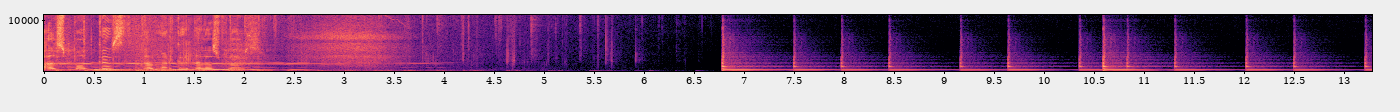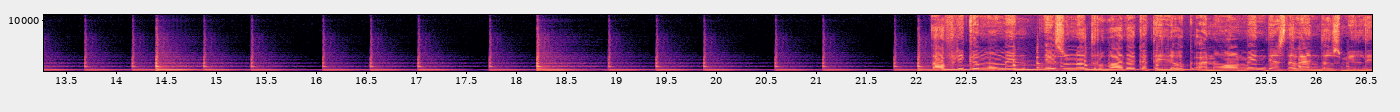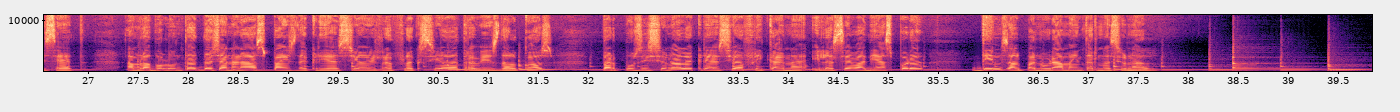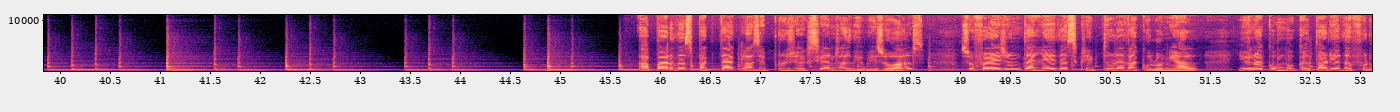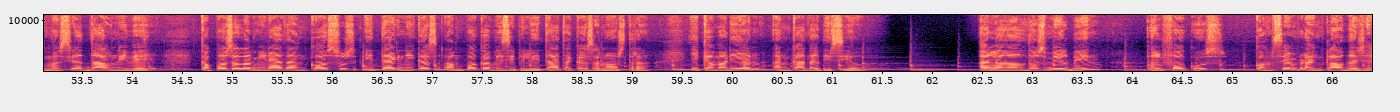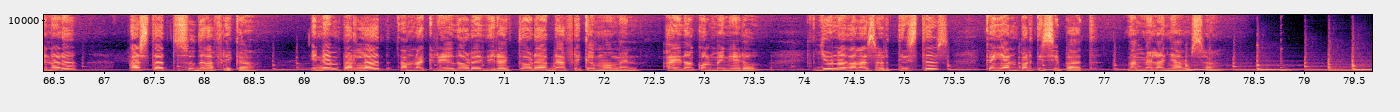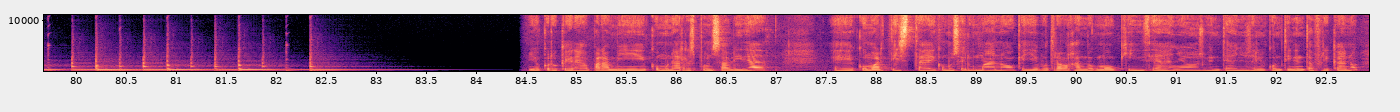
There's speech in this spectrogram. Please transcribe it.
els podcasts del Mercat de les Flors. Africa Moment és una trobada que té lloc anualment des de l'any 2017, amb la voluntat de generar espais de creació i reflexió a través del cos per posicionar la creació africana i la seva diàspora dins el panorama internacional. A part d'espectacles i projeccions audiovisuals, s'ofereix un taller d'escriptura de colonial i una convocatòria de formació d'alt nivell que posa la mirada en cossos i tècniques amb poca visibilitat a casa nostra i que varien en cada edició. En la del 2020, el focus, com sempre en clau de gènere, ha estat Sud-àfrica i n'hem parlat amb la creadora i directora d'Africa Moment, Aida Colmenero, i una de les artistes que hi han participat, Mamela Nyamsa. Yo creo que era para mí como una responsabilidad eh, como artista y como ser humano, que llevo trabajando como 15 años, 20 años en el continente africano,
